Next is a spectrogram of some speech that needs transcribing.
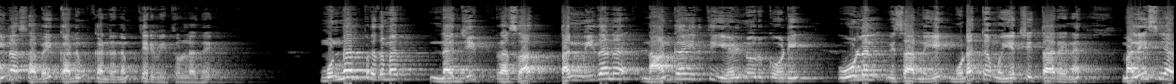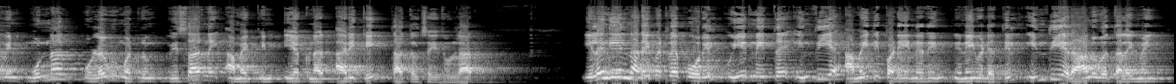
ஐநா சபை கடும் கண்டனம் தெரிவித்துள்ளது. முன்னாள் பிரதமர் நஜீப் ரசாத் தன் மீதான நான்காயிரத்தி எழுநூறு கோடி ஊழல் விசாரணையை முடக்க முயற்சித்தார் என மலேசியாவின் முன்னாள் உளவு மற்றும் விசாரணை அமைப்பின் இயக்குனர் அறிக்கை தாக்கல் செய்துள்ளார். இலங்கையில் நடைபெற்ற போரில் உயிர் நீத்த இந்திய அமைதி படையினரின் நினைவிடத்தில் இந்திய ராணுவ தலைமை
